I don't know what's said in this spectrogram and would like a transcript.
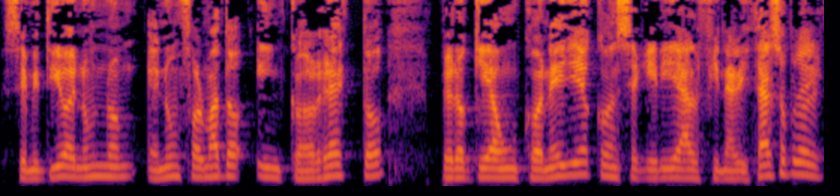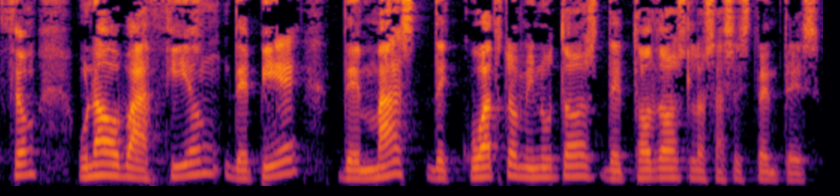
se emitió en un, en un formato incorrecto, pero que aun con ello conseguiría al finalizar su proyección una ovación de pie de más de cuatro minutos de todos los asistentes.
